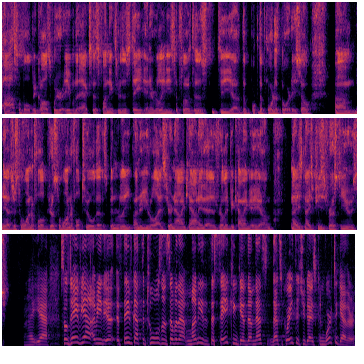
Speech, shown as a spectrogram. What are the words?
possible because we are able to access funding through the state, and it really needs to flow through the the, uh, the, the port authority. So um, yeah, it's just a wonderful, just a wonderful tool that has been really underutilized here in Allen County. That is really becoming a um, nice, nice piece for us to use. Right. Yeah. So, Dave. Yeah. I mean, if they've got the tools and some of that money that the state can give them, that's that's great that you guys can work together.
